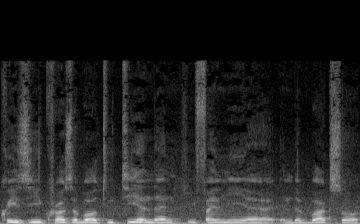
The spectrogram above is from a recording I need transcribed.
Crazy crossed the ball to T and then he found me uh, in the box. So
